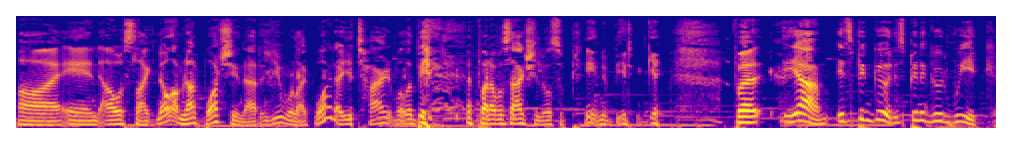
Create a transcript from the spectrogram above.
Uh, and I was like, no, I'm not watching that. And you were like, what? Are you tired? Well, a bit. but I was actually also playing a video game. But yeah, it's been good. It's been a good week.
